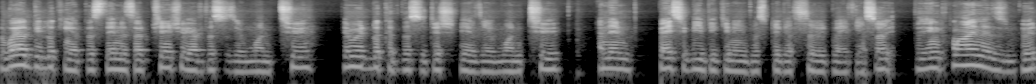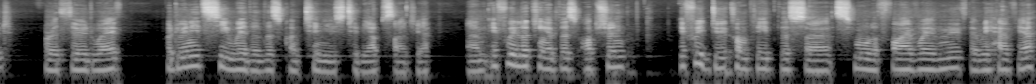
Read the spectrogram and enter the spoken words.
the way i'd be looking at this then is that potentially we have this as a 1 2 then we'd look at this additionally as a 1 2 and then basically beginning this bigger third wave here. So the incline is good for a third wave but we need to see whether this continues to the upside here. Um, if we're looking at this option, if we do complete this uh, smaller five wave move that we have here,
